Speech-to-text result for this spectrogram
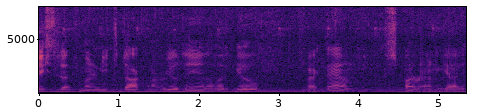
Chased it up from underneath the dock when I reeled in. I let it go back down. Spun around and got it.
